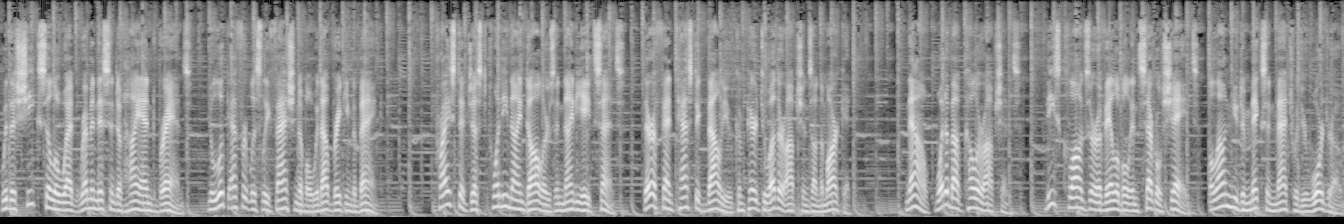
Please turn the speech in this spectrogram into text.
With a chic silhouette reminiscent of high-end brands, you'll look effortlessly fashionable without breaking the bank. Priced at just $29.98, they're a fantastic value compared to other options on the market. Now, what about color options? These clogs are available in several shades, allowing you to mix and match with your wardrobe.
